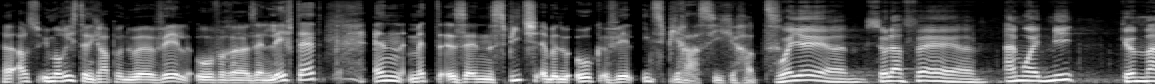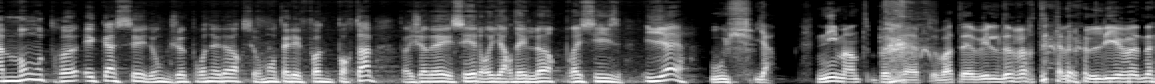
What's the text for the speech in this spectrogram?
Uh, als humoristen grappen we veel over uh, zijn leeftijd. En met zijn speech hebben we ook veel inspiratie gehad. Voyez, euh, cela fait euh, un mois et demi que ma montre est cassée. Donc je prenais l'heure sur mon téléphone portable. Enfin, j'avais essayé de regarder l'heure précise hier. Oui. Ja, Niemand begrijpt wat hij wilde vertellen. Lieve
